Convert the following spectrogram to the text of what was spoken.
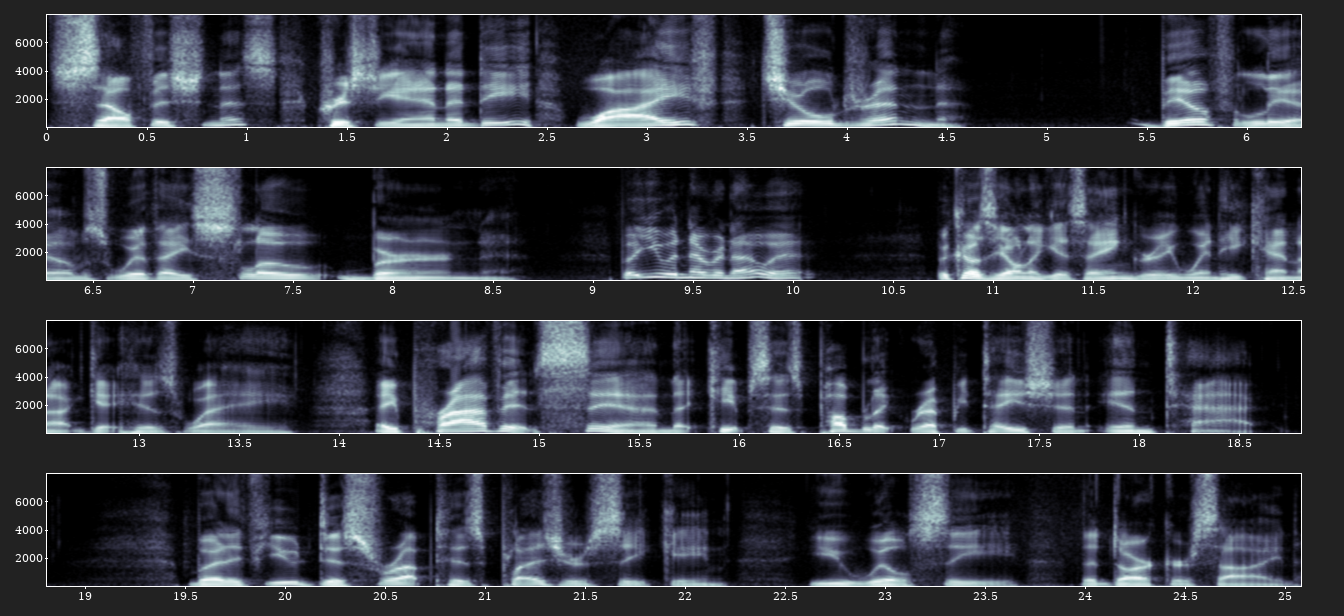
selfishness, Christianity, wife, children. Biff lives with a slow burn. But you would never know it because he only gets angry when he cannot get his way. A private sin that keeps his public reputation intact. But if you disrupt his pleasure seeking, you will see the darker side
